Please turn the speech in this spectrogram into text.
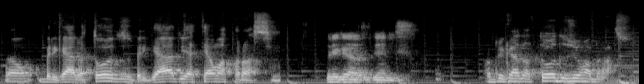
Então, obrigado a todos, obrigado e até uma próxima. Obrigado, Denis. Obrigado a todos e um abraço.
